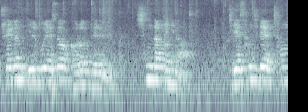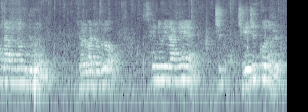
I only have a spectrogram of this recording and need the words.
최근 일부에서 거론되는 신당론이나 제3지대 창당론 등은 결과적으로 새누리당의 집- 재집권을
